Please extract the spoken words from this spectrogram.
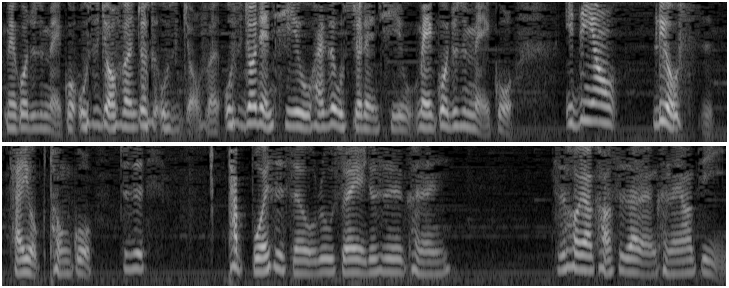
没过就是没过，五十九分就是五十九分，五十九点七五还是五十九点七五，没过就是没过，一定要六十才有通过，就是他不会四舍五入，所以就是可能之后要考试的人，可能要自己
